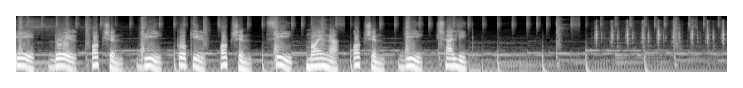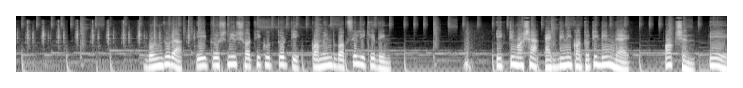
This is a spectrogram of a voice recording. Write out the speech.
এ, দোয়েল, অপশন বি, কোকিল, অপশন সি, ময়না, অপশন ডি, শালিক। বন্ধুরা, এই প্রশ্নের সঠিক উত্তরটি কমেন্ট বক্সে লিখে দিন। একটি মশা একদিনে কতটি ডিম দেয়? অপশন এ,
